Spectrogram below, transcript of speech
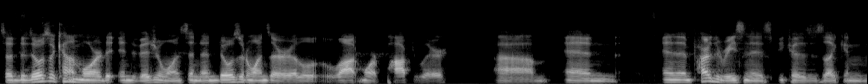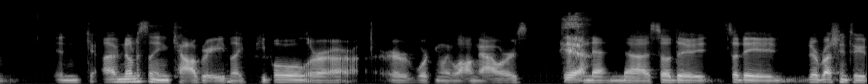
So those are kind of more the individual ones, and then those are the ones that are a lot more popular. Um, and and then part of the reason is because like in in I've noticed in Calgary, like people are are working like long hours. Yeah. And then uh, so they so they they're rushing to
